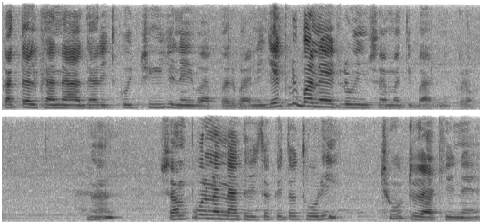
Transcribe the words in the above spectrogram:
કતલખાના આધારિત કોઈ ચીજ નહીં વાપરવાની. જેટલું બને એટલું હિંસામાંથી બહાર નીકળો. હા? સંપૂર્ણ ના થઈ શકે તો થોડી છૂટ રાખીને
